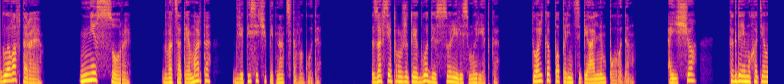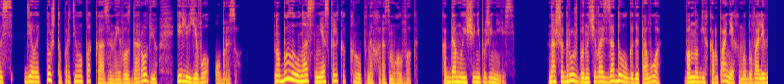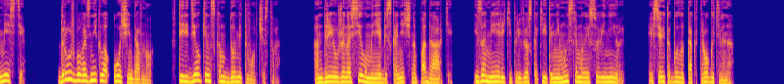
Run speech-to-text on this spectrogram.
Глава вторая. Не ссоры. 20 марта 2015 года. За все прожитые годы ссорились мы редко. Только по принципиальным поводам. А еще, когда ему хотелось делать то, что противопоказано его здоровью или его образу. Но было у нас несколько крупных размолвок, когда мы еще не поженились. Наша дружба началась задолго до того, во многих компаниях мы бывали вместе. Дружба возникла очень давно, в Переделкинском доме творчества. Андрей уже носил мне бесконечно подарки. Из Америки привез какие-то немыслимые сувениры. И все это было так трогательно.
